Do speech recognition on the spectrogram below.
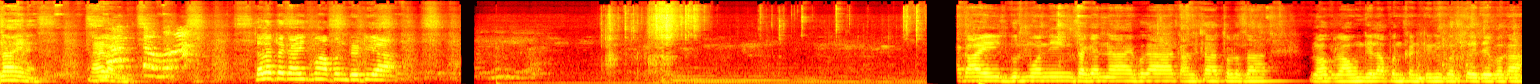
नाही नाही. नाही मग. चला तर काहीच मग आपण भेटूया. काय गुड मॉर्निंग सगळ्यांना. हे बघा कालचा थोडासा ब्लॉग राहून गेला. पण कंटिन्यू करतोय. ते बघा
